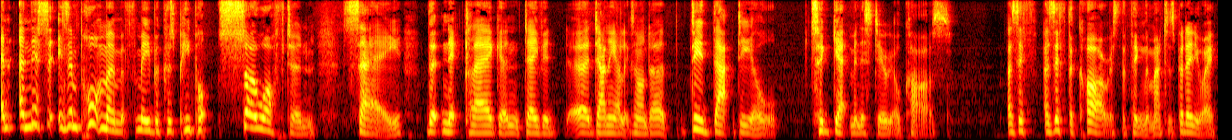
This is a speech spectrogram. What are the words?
and and this is an important moment for me because people so often say that Nick Clegg and David uh, Danny Alexander did that deal to get ministerial cars, as if as if the car is the thing that matters. But anyway.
